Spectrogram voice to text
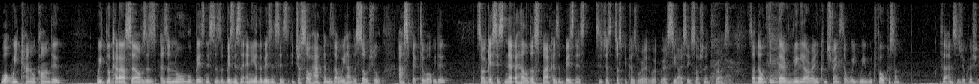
what we can or can't do. We look at ourselves as, as a normal business, as a business that any other business is. It just so happens that we have a social aspect to what we do. So I guess it's never held us back as a business just, just because we're, we're a CIC social enterprise. So I don't think there really are any constraints that we, we would focus on, if that answers your question.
